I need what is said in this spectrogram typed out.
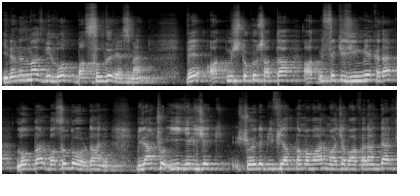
inanılmaz bir lot basıldı resmen. Ve 69 hatta 68-20'ye kadar lotlar basıldı orada. Hani bilanço iyi gelecek şöyle bir fiyatlama var mı acaba falan der,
